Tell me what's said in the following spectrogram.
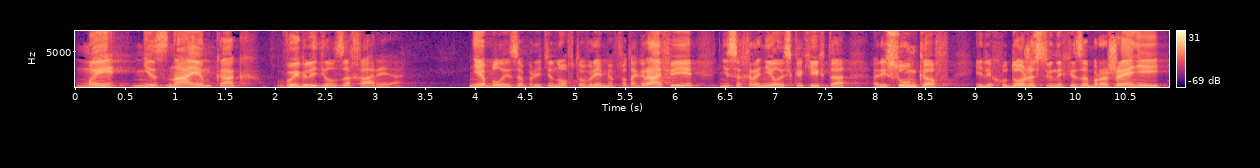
Мы не знаем, как выглядел Захария. Не было изобретено в то время фотографии, не сохранилось каких-то рисунков или художественных изображений.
